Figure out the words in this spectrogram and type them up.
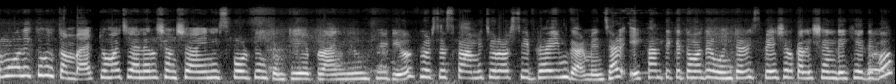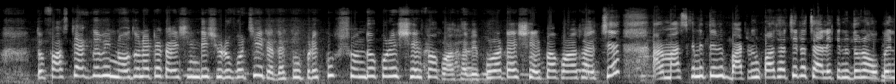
আসসালামু চ্যানেল নিউ ভিডিও আমি গার্মেন্টস আর এখান থেকে তোমাদের উইন্টার স্পেশাল কালেকশন দেখিয়ে দেবো। তো ফার্স্টে একদমই নতুন একটা কালেকশন দিয়ে শুরু করছি। এটা উপরে খুব সুন্দর করে করা পুরোটাই করা থাকছে। আর মাঝখানে তুমি বাটন করা থাকছে, এটা চাইলে কিন্তু তোমরা ওপেন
